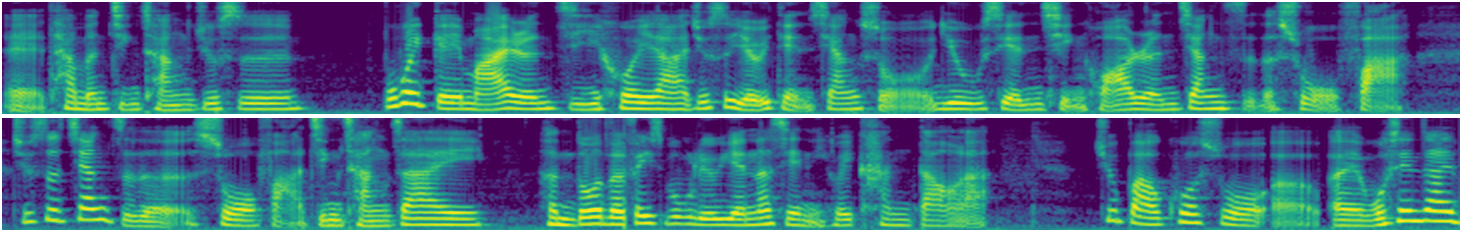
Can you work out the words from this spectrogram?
哎，他们经常就是。不会给马来人机会啦，就是有一点像说优先请华人这样子的说法，就是这样子的说法，经常在很多的 Facebook 留言那些你会看到啦，就包括说呃，诶，我现在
